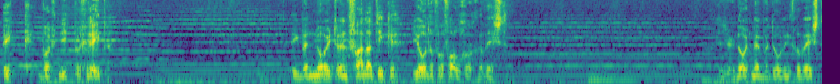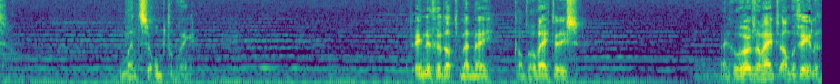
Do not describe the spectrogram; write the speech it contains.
Ik word niet begrepen. Ik ben nooit een fanatieke jodenvervolger geweest. Het is ook nooit mijn bedoeling geweest om mensen om te brengen. Het enige dat men mij kan verwijten is... mijn gehoorzaamheid aan bevelen...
